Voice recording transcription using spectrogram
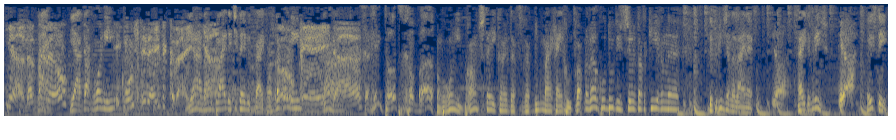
Ja, dank u Nou, wel. Ja, dag Ronnie. Ik moest dit even kwijt. Ja, nou blij dat je het even kwijt was. Dag Ronnie. Oké, Dag. dag. Lekker ging dat. Ronnie Brandsteker, dat, dat doet mij geen goed. Wat me wel goed doet is eh, dat ik hier een eh, De Vries aan de lijn heb. Ja. Hey De Vries, Ja. hoe is die?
